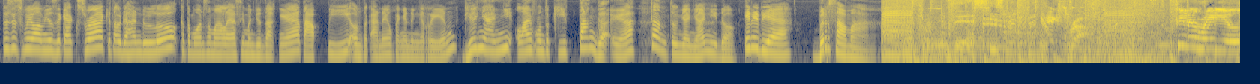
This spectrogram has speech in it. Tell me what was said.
This is Mila Music Extra. Kita udahan dulu ketemuan sama Lea Simanjuntaknya. Tapi untuk anda yang pengen dengerin, dia nyanyi live untuk kita nggak ya? Tentunya nyanyi dong. Ini dia bersama. This is Extra. Female Radio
